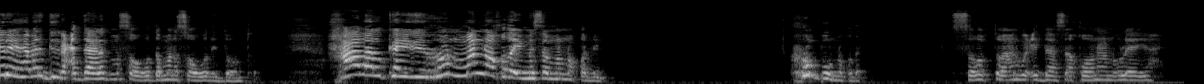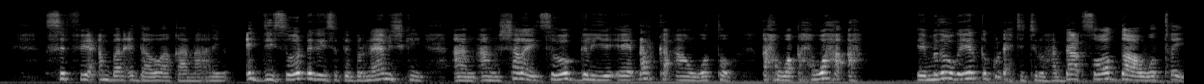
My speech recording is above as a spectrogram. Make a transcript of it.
iri habar gidir cadaalad ma soo wada mana soo wadi doonto. Hadalkaygii run ma noqday mise ma noqonin. Run buu noqday. Sababtoo anigu ciddaas aqoonaan u leeyahay si fiican baan ciddaa u aqaanaa aniga. Ciddii soo dhegaysatay barnaamijkii aan aan shalay soo geliyey ee dharka aan wato qaxwo qaxwaha ah ee madowga yarka ku dhex jijiro haddaad soo daawatay.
